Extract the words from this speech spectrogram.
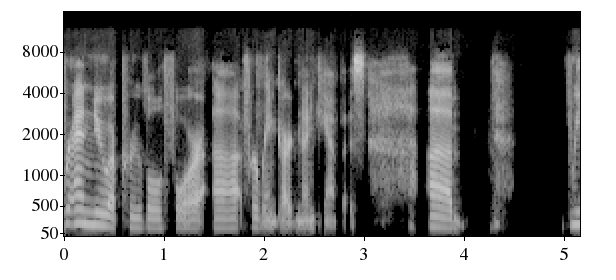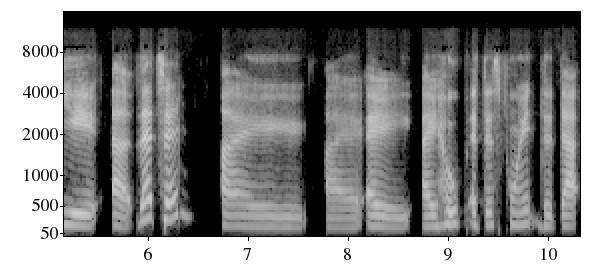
brand new approval for uh, for rain garden on campus. Um, we uh, that said, I, I I I hope at this point that that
